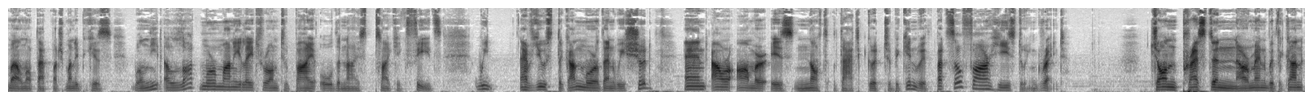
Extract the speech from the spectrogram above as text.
well, not that much money because we'll need a lot more money later on to buy all the nice psychic feeds. We have used the gun more than we should, and our armor is not that good to begin with, but so far he's doing great. John Preston, our man with the gun,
